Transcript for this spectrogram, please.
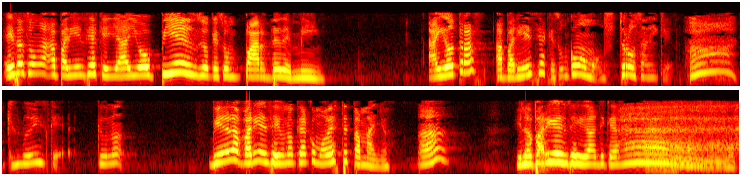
esas son apariencias que ya yo pienso que son parte de mí. Hay otras apariencias que son como monstruosas, de que, ¡ah! que uno dice que, que uno viene la apariencia y uno queda como de este tamaño, ¿ah? Y la apariencia gigante que, ¡ah!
